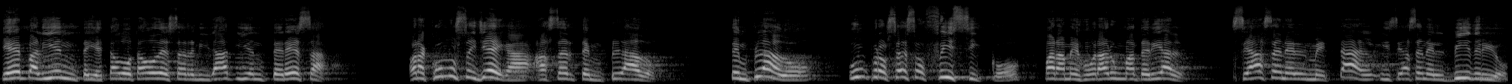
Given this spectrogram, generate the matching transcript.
que es valiente y está dotado de serenidad y entereza. Ahora, ¿cómo se llega a ser templado? Templado, un proceso físico para mejorar un material. Se hace en el metal y se hace en el vidrio.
